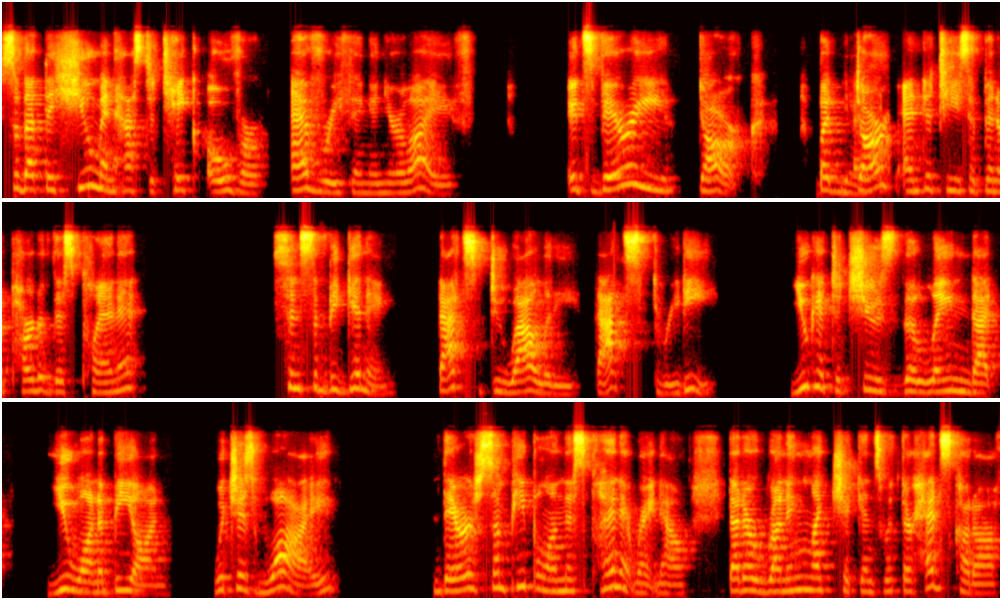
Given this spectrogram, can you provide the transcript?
so that the human has to take over everything in your life it's very dark, but yes. dark entities have been a part of this planet since the beginning. That's duality. That's 3D. You get to choose the lane that you want to be on, which is why there are some people on this planet right now that are running like chickens with their heads cut off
